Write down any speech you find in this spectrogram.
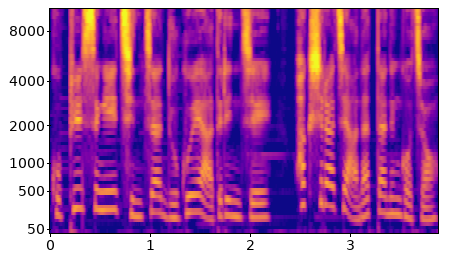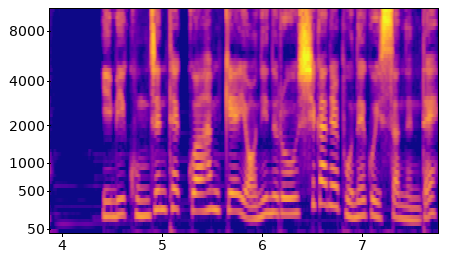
고필승이 진짜 누구의 아들인지 확실하지 않았다는 거죠. 이미 공진택과 함께 연인으로 시간을 보내고 있었는데,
